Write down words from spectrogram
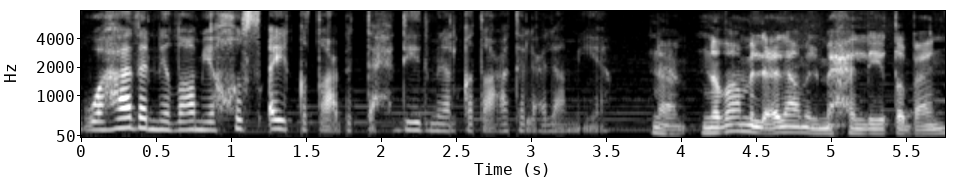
وهذا النظام يخص أي قطاع بالتحديد من القطاعات الإعلامية. نعم. نظام الإعلام المحلي طبعا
